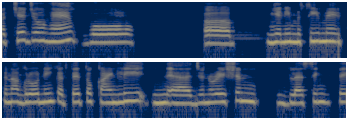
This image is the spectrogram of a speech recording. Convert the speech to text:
बच्चे जो हैं वो अ, यानी मसीह में इतना ग्रो नहीं करते तो काइंडली जनरेशन ब्लेसिंग पे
